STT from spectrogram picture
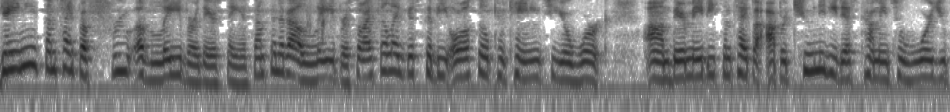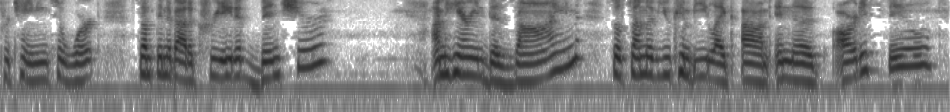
gaining some type of fruit of labor, they're saying. Something about labor. So I feel like this could be also pertaining to your work. Um, there may be some type of opportunity that's coming towards you pertaining to work. Something about a creative venture. I'm hearing design. So some of you can be like um, in the artist field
